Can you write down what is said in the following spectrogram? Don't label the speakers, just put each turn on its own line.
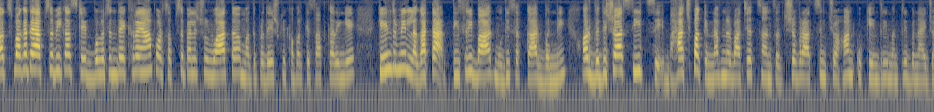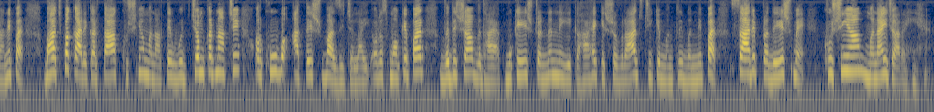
बहुत स्वागत है आप सभी का। स्टेट बुलेटिन देख रहे हैं आप और सबसे पहले शुरुआत मध्य प्रदेश की खबर के साथ करेंगे। केंद्र में लगातार तीसरी बार मोदी सरकार बनने और विदिशा सीट से भाजपा के नवनिर्वाचित सांसद शिवराज सिंह चौहान को केंद्रीय मंत्री बनाए जाने पर भाजपा कार्यकर्ता खुशियाँ मनाते हुए जमकर नाचे और खूब आतिशबाजी चलाई। और इस मौके पर विदिशा विधायक मुकेश टंडन ने ये कहा है की शिवराज जी के मंत्री बनने पर सारे प्रदेश में खुशियाँ मनाई जा रही हैं।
